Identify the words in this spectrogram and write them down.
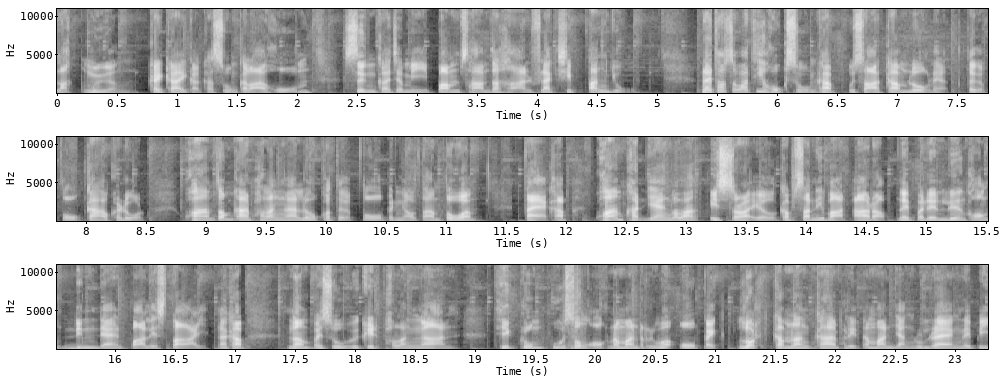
หลักเมือง ใกล้ๆ กับกระทรวงกลาโหม ซึ่งก็จะมีปั๊ม 3 ทหารแฟลกชิพตั้งอยู่ในทศวรรษที่ 60 ครับ อุตสาหกรรมโลกเนี่ยเติบโตก้าวกระโดด ความต้องการพลังงานโลกก็เติบโตเป็นเงาตามตัว แต่ครับ ความขัดแย้งระหว่างอิสราเอลกับสันนิบาตอาหรับในประเด็นเรื่องของดินแดนปาเลสไตน์นะครับ นำไปสู่วิกฤตพลังงาน ที่กลุ่มผู้ส่งออกน้ำมันหรือว่า โอเปกลดกำลังการผลิตน้ำมันอย่างรุนแรงในปี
